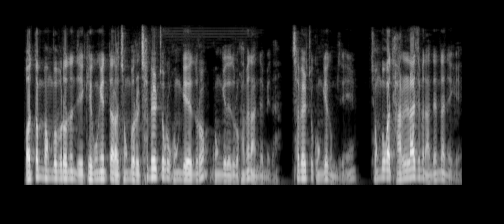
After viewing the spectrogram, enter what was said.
어떤 방법으로든지 개공에 따라 정보를 차별적으로 공개되도록, 공개되도록 하면 안 됩니다. 차별적 공개 금지. 정보가 달라지면 안 된다는 얘기예요.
